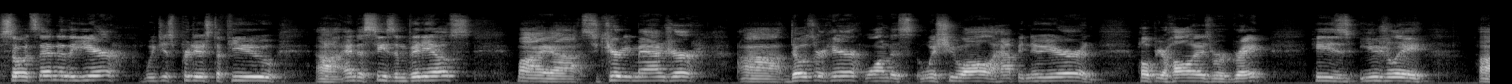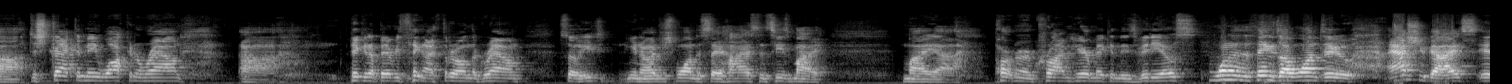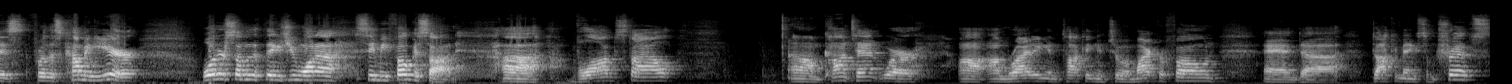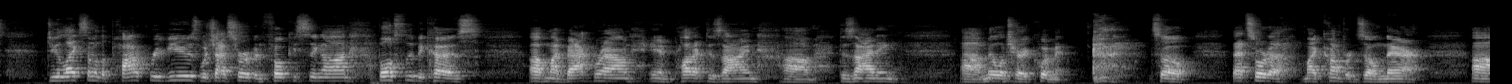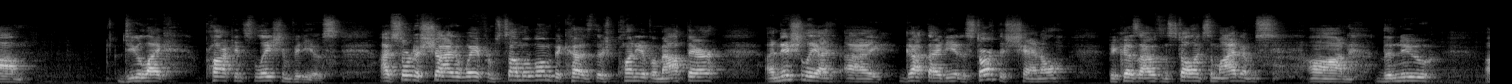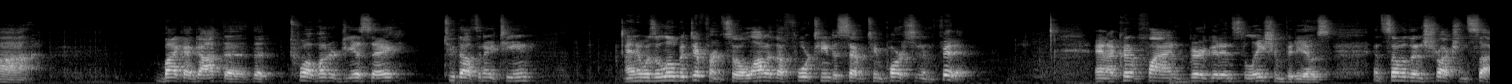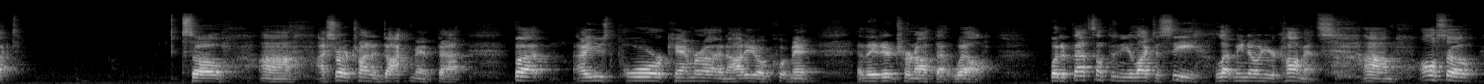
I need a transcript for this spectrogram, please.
So it's the end of the year. We just produced a few uh, end of season videos. My uh, security manager, uh, Dozer here, wanted to wish you all a happy new year and hope your holidays were great. He's usually uh, distracted me walking around, uh, picking up everything I throw on the ground. So he, you know, I just wanted to say hi since he's my my uh, partner in crime here making these videos. One of the things I want to ask you guys is for this coming year, what are some of the things you want to see me focus on? Uh, vlog style um, content where uh, I'm writing and talking into a microphone and uh, documenting some trips. Do you like some of the product reviews, which I've sort of been focusing on, mostly because of my background in product design, um, designing uh, military equipment. so that's sort of my comfort zone there. Um, do you like product installation videos? I've sort of shied away from some of them because there's plenty of them out there. Initially, I, I got the idea to start this channel because I was installing some items on the new uh, bike I got, the, the 1200 GSA 2018 and it was a little bit different. So a lot of the 14 to 17 parts didn't fit it. And I couldn't find very good installation videos and some of the instructions sucked. So uh, I started trying to document that, but I used poor camera and audio equipment and they didn't turn out that well. But if that's something you'd like to see, let me know in your comments. Um, also,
